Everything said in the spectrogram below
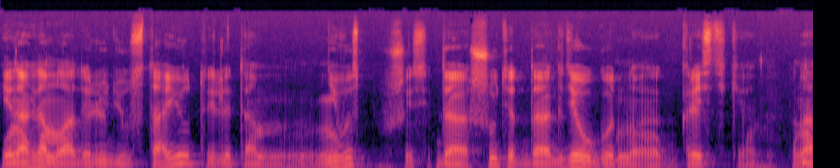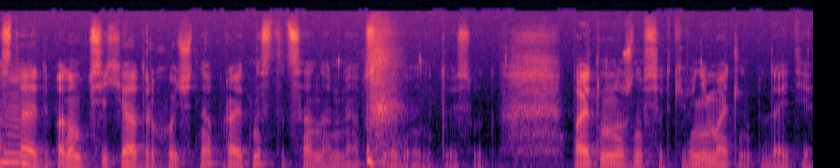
И иногда молодые люди устают или там не выспавшись, да, шутят, да, где угодно крестики понаставят, mm-hmm. и потом психиатр хочет направить на стационарное обследование. То есть вот, поэтому нужно все-таки внимательно подойти.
